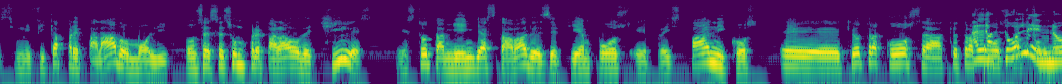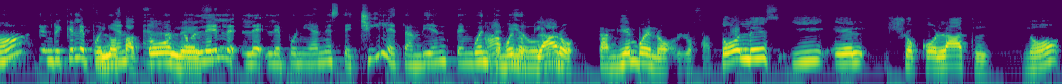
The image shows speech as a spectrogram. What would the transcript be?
Significa preparado moli. Entonces es un preparado de chiles. Esto también ya estaba desde tiempos eh, prehispánicos. Eh, ¿Qué otra cosa? ¿Qué otra Al cosa? atole, ¿no? Enrique le ponían Los atoles. le, ponían este chile también, tengo entendido. Ah, bueno, claro. También, bueno, los atoles y el chocolate, ¿no?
